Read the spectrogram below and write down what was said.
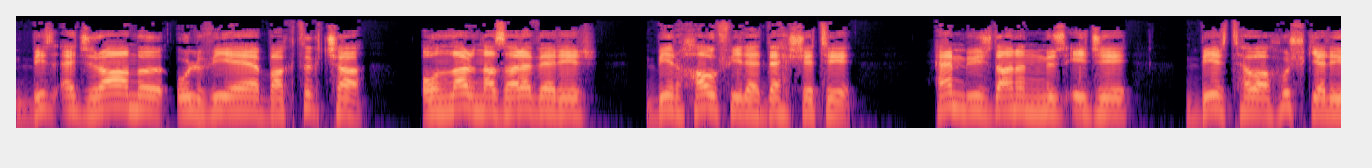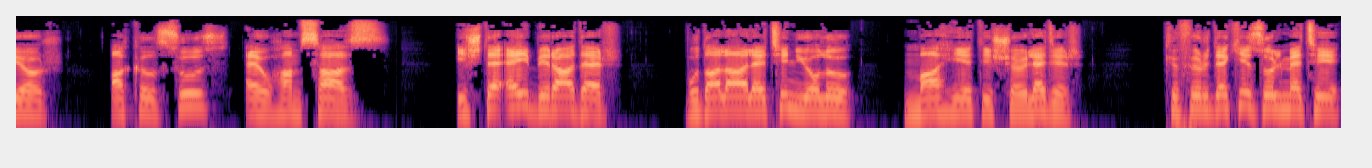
biz ecramı ulviyeye baktıkça onlar nazara verir bir havf ile dehşeti. Hem vicdanın müzici bir tevahuş geliyor, akılsız, evhamsaz. İşte ey birader, bu dalaletin yolu, mahiyeti şöyledir. Küfürdeki zulmeti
